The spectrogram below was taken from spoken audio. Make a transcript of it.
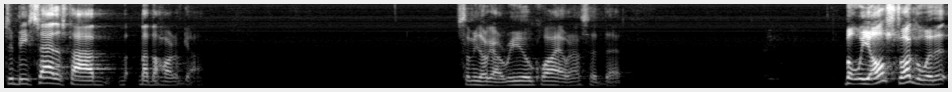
to be satisfied by the heart of God. Some of y'all got real quiet when I said that. But we all struggle with it.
